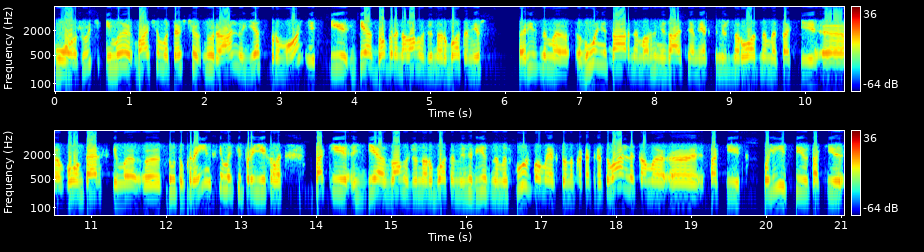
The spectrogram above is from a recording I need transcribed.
можуть, і ми бачимо те, що ну реально є спроможність і є добре налагоджена робота між різними гуманітарними організаціями, як це міжнародними, так і е, волонтерськими е, тут українськими, які приїхали, так і є злагоджена робота між різними службами, як то, наприклад, рятувальниками, е, так і поліцією, так і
